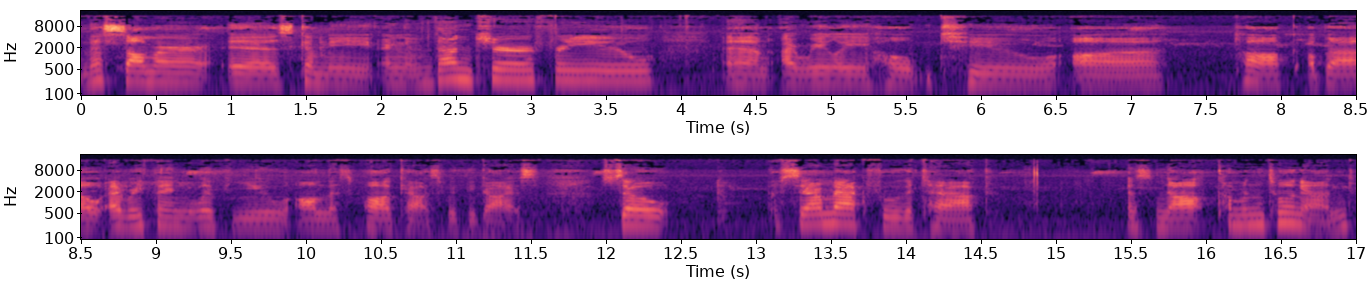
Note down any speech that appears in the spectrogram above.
this summer is gonna be an adventure for you, and I really hope to uh, talk about everything with you on this podcast with you guys. So, Sarah Mac Food Attack is not coming to an end.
